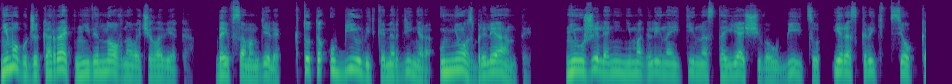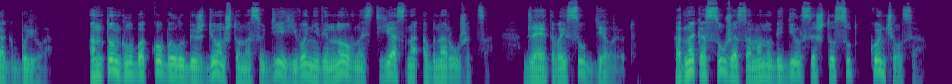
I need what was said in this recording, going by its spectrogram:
Не могут же карать невиновного человека. Да и в самом деле, кто-то убил ведь камердинера, унес бриллианты. Неужели они не могли найти настоящего убийцу и раскрыть все, как было? Антон глубоко был убежден, что на суде его невиновность ясно обнаружится. Для этого и суд делают. Однако с ужасом он убедился, что суд кончился,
